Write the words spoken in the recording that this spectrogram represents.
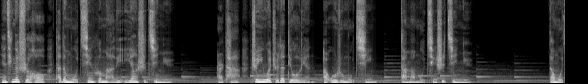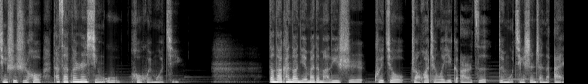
年轻的时候，他的母亲和玛丽一样是妓女。而他却因为觉得丢脸而侮辱母亲，大骂母亲是妓女。当母亲逝世后，他才幡然醒悟，后悔莫及。当他看到年迈的玛丽时，愧疚转化成了一个儿子对母亲深沉的爱。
